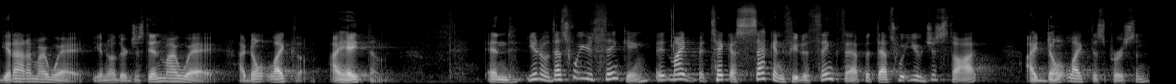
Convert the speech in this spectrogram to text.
Get out of my way. You know, they're just in my way. I don't like them. I hate them. And, you know, that's what you're thinking. It might take a second for you to think that, but that's what you've just thought. I don't like this person.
